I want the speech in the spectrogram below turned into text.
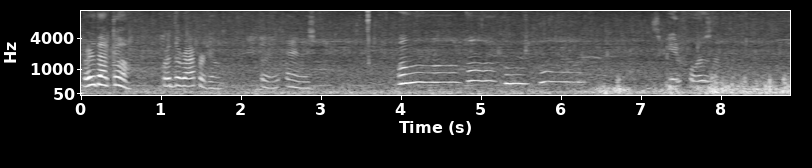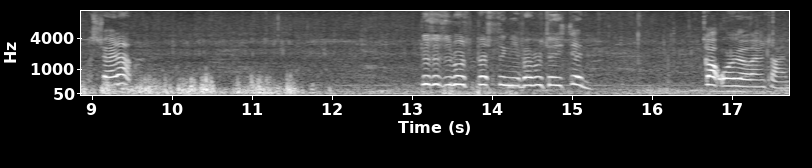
Where did that go? Where'd the wrapper go? Anyways. It's beautiful, isn't it? Let's try it out. This is the most best thing I've ever tasted got Oreo anytime.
